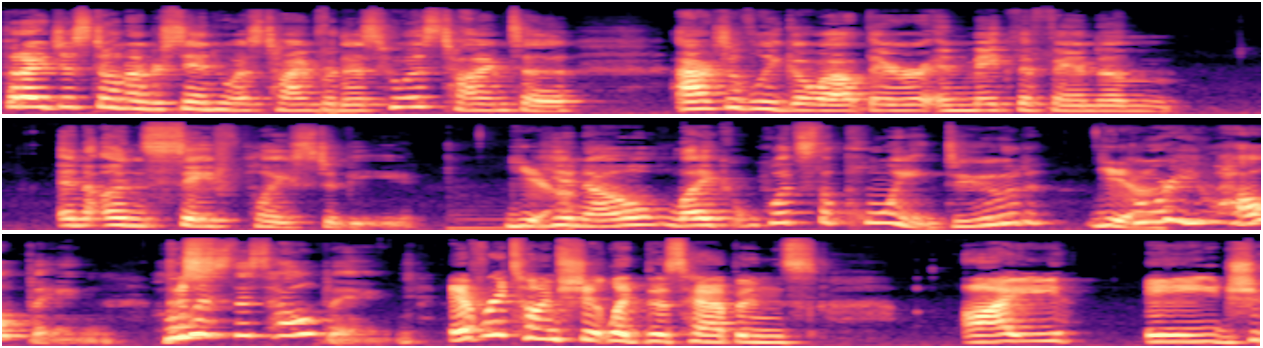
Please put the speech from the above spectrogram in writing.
but I just don't understand who has time for this. Who has time to actively go out there and make the fandom an unsafe place to be? Yeah. You know? Like, what's the point, dude? yeah. Who are you helping? Who This- is this helping? Every time shit like this happens, I age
